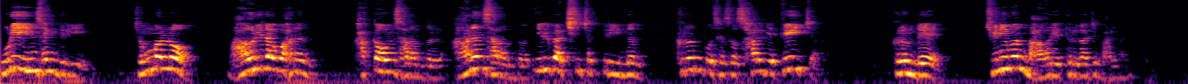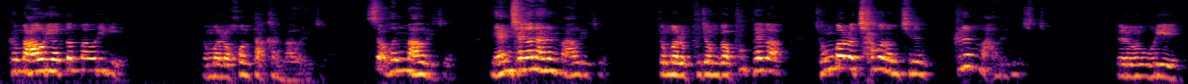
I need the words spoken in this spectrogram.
우리 인생들이 정말로 마을이라고 하는 가까운 사람들, 아는 사람들, 일가 친척들이 있는 그런 곳에서 살게 돼 있잖아요. 그런데 주님은 마을에 들어가지 말랍니다. 그 마을이 어떤 마을이기에? 정말로 혼탁한 마을이죠. 썩은 마을이죠. 냄새가 나는 마을이죠. 정말로 부정과 부패가 정말로 차고 넘치는 그런 마을인 것이죠. 여러분 우리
